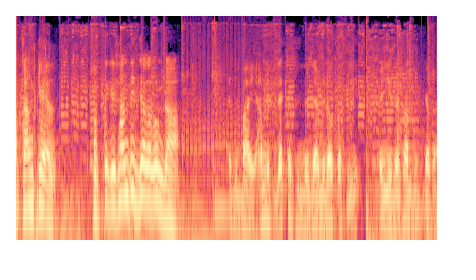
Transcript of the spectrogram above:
আচ্ছা আঙ্কেল সব থেকে শান্তির জায়গা কোনটা? ভাই আমি কি দেখতেছি না যে আমি দেখতেছি এই যে শান্তির জায়গা।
